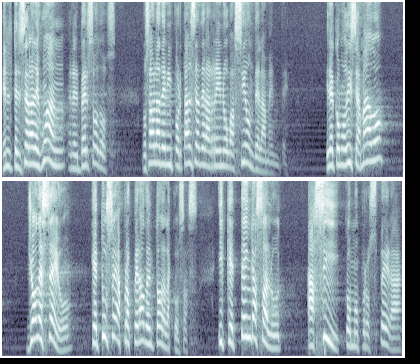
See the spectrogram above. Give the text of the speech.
En el tercera de Juan, en el verso 2, nos habla de la importancia de la renovación de la mente. De como dice, amado, yo deseo que tú seas prosperado en todas las cosas y que tengas salud, así como prospera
